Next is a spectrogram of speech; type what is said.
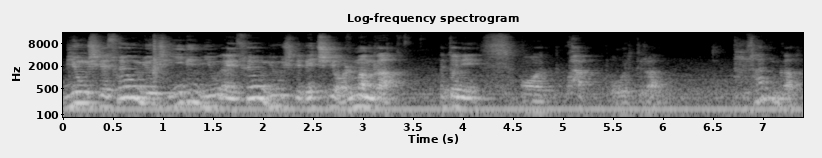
미용실에 소형 미용실 1인 미용 아니 소형 미용실의 매출이 얼마인가 했더니 어, 과, 어디더라? 부산인가?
